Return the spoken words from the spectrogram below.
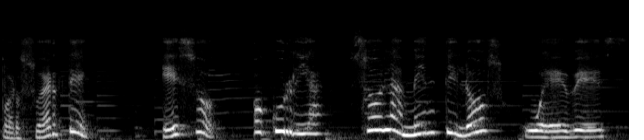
Por suerte, eso ocurría solamente los jueves.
